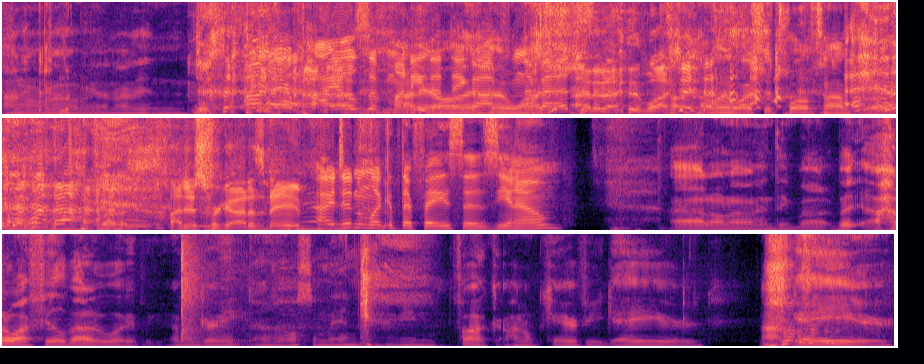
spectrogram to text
I don't know, man. I didn't. on their piles of money that they got I from the watched it. I didn't, I didn't watch it. I only watched it twelve times. Bro. I just forgot his name. I didn't look at their faces, you know? I don't know anything about it. But how do I feel about it? I mean, great. That's awesome, man. I mean, fuck. I don't care if you're gay or not gay or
